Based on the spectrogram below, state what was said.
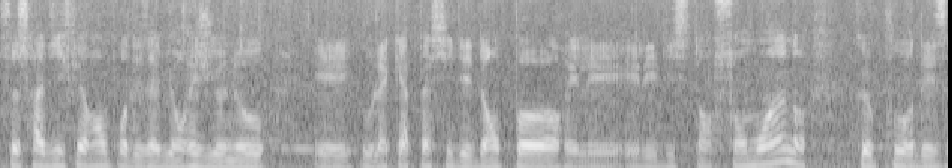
Ce sera différent pour des avions régionaux où la capacité d'emport et les, distances sont moindres que pour des,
